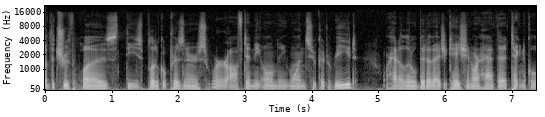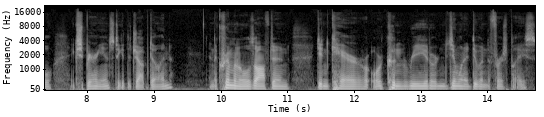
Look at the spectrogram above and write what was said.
But the truth was, these political prisoners were often the only ones who could read, or had a little bit of education, or had the technical experience to get the job done. And the criminals often didn't care, or couldn't read, or didn't want to do it in the first place.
